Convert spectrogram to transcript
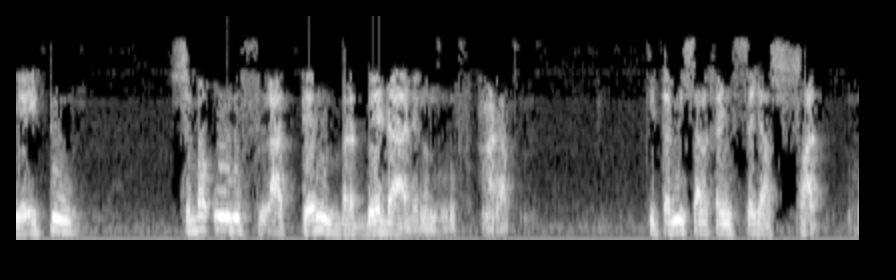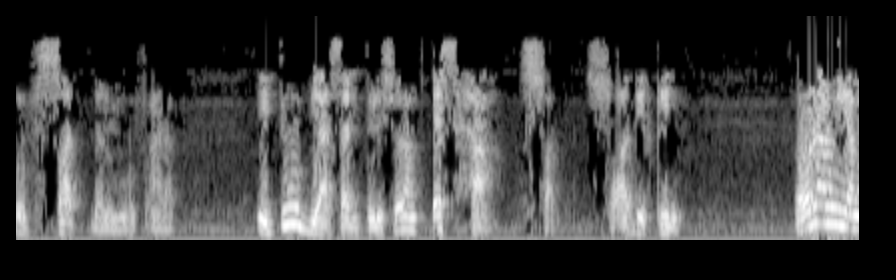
Yaitu sebab huruf Latin berbeda dengan huruf Arab. Kita misalkan saja sad, huruf sad dalam huruf Arab. Itu biasa ditulis orang SH, sad, sadiqin. Orang yang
